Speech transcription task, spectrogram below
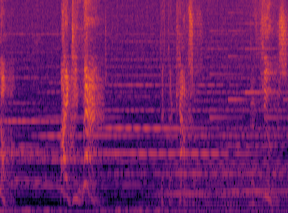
no, I demand that the Council refuse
